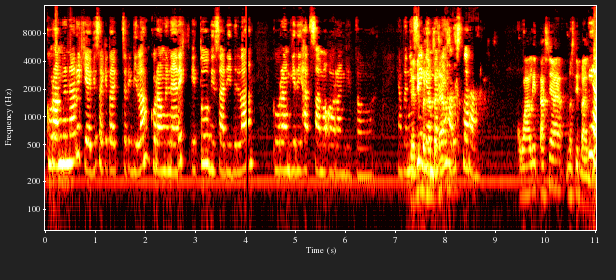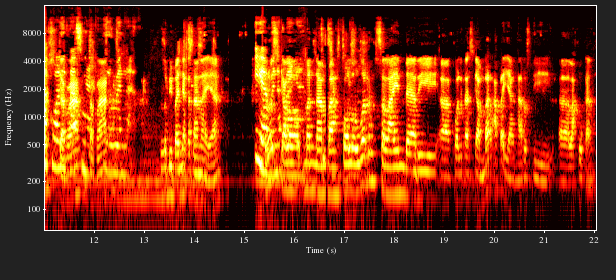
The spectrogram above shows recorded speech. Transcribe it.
kurang menarik ya bisa kita ceri bilang kurang menarik itu bisa dibilang kurang dilihat sama orang gitu. Yang penting Jadi sih benar-benar gambarnya harus terang. Kualitasnya mesti bagus, Iya cerah, kualitasnya. terang, Iya benar. lebih banyak ke sana ya. Iya Terus benar kalau banget. menambah follower selain dari uh, kualitas gambar, apa yang harus dilakukan?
